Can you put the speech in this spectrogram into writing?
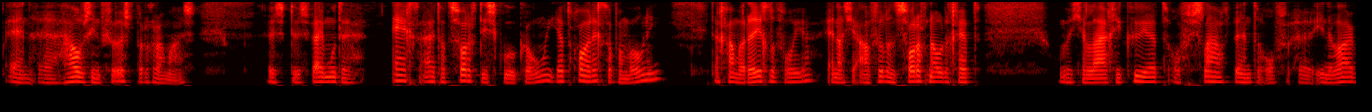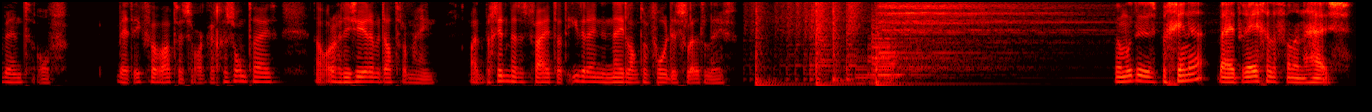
en uh, housing first programma's. Dus, dus wij moeten echt uit dat zorgdiscours komen. Je hebt gewoon recht op een woning. Dat gaan we regelen voor je. En als je aanvullend zorg nodig hebt, omdat je een laag IQ hebt, of verslaafd bent, of eh, in de war bent, of weet ik veel wat, een zwakke gezondheid, dan organiseren we dat eromheen. Maar het begint met het feit dat iedereen in Nederland een voordeelsleutel heeft. We moeten dus beginnen bij het regelen van een huis.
